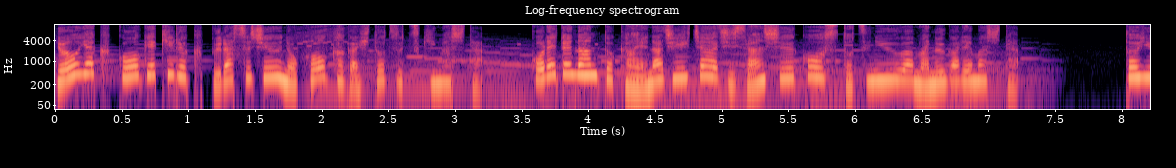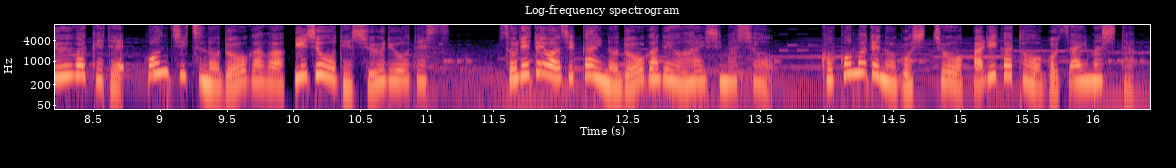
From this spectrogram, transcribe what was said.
ようやく攻撃力プラス10の効果が一つつきました。これでなんとかエナジーチャージ3周コース突入は免れました。というわけで、本日の動画は以上で終了です。それでは次回の動画でお会いしましょう。ここまでのご視聴ありがとうございました。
